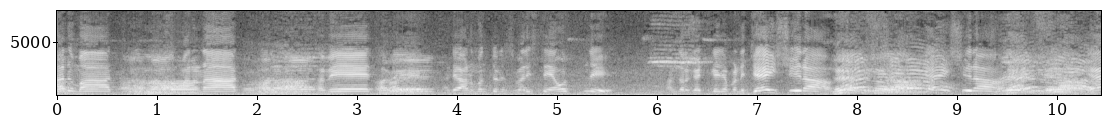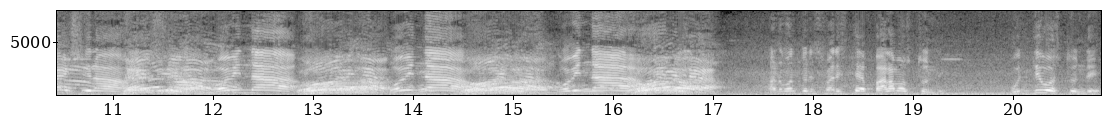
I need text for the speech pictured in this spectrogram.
హనుమాత్. స్మరణాత్. భవేత్. అంటే హనుమంతుని స్మరిస్తే ఏమవుతుంది అందరు గట్టిగా చెప్పండి జై శ్రీరామ్. జై శ్రీరామ్. జై శ్రీరామ్. గోవిందా. గోవిందా. గోవిందా. హనుమంతుని స్మరిస్తే బలం వస్తుంది బుద్ధి వస్తుంది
